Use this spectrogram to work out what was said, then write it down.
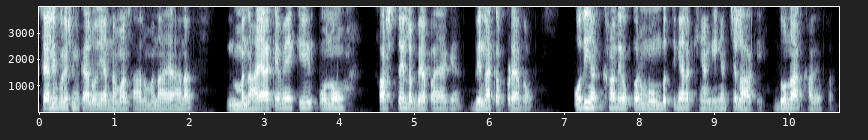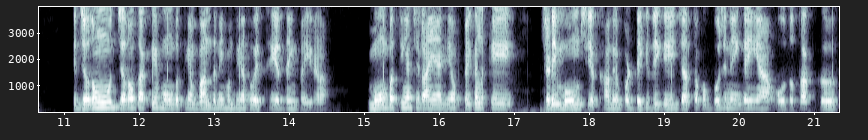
ਸੈਲੀਬ੍ਰੇਸ਼ਨ ਕਹ ਲਓ ਜਾਂ ਨਵਾਂ ਸਾਲ ਮਨਾਇਆ, ਹਨਾ? ਮਨਾਇਆ ਕਿਵੇਂ ਕਿ ਉਹਨੂੰ ਫਰਸ਼ ਤੇ ਲੱਭਿਆ ਪਾਇਆ ਗਿਆ, ਬਿਨਾਂ ਕੱਪੜਿਆਂ ਤੋਂ। ਉਹਦੀਆਂ ਅੱਖਾਂ ਦੇ ਉੱਪਰ ਮੋਮਬੱਤੀਆਂ ਰੱਖੀਆਂ ਗਈਆਂ ਚਲਾ ਕੇ, ਦੋਨਾਂ ਅੱਖਾਂ ਦੇ ਉੱਪਰ। ਕਿ ਜਦੋਂ ਜਦੋਂ ਤੱਕ ਇਹ ਮੋਮਬੱਤੀਆਂ ਬੰਦ ਨਹੀਂ ਹੁੰਦੀਆਂ ਤਾਂ ਇੱਥੇ ਇਦਾਂ ਹੀ ਪਈ ਰਹਿਣਾ। ਮੋਮਬੱਤੀਆਂ ਚਲਾਈਆਂ ਗਈਆਂ, ਉਹ ਪਿਘਲ ਕੇ ਜਿਹੜੀ ਮੋਮ ਸੀ ਅੱਖਾਂ ਦੇ ਉੱਪਰ ਡਿੱਗਦੀ ਗਈ, ਜਦ ਤੱਕ ਉਹ ਬੁਝ ਨਹੀਂ ਗਈਆਂ, ਉਦੋਂ ਤੱਕ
